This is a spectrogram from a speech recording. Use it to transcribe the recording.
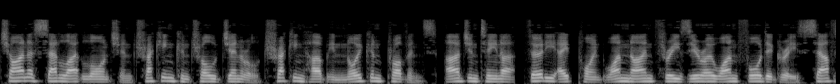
China Satellite Launch and Tracking Control General Tracking Hub in Neuquén Province, Argentina, 38.193014 degrees south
